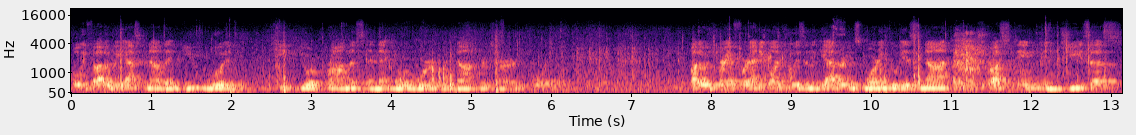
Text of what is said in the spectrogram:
Holy Father, we ask now that you would keep your promise and that your word would not return void. Father, we pray for anyone who is in the gathering this morning who is not trusting in Jesus,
